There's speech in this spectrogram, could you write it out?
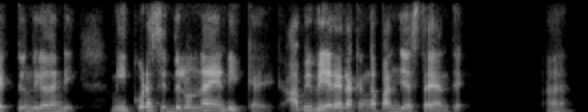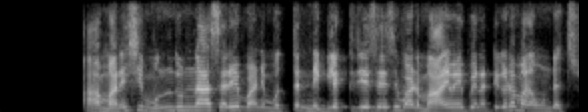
శక్తి ఉంది కదండి. మీకు కూడా సిద్ధులు ఉన్నాయండి అవి వేరే రకంగా పనిచేస్తాయి అంతే. ఆ? మనిషి ముందున్నా సరే వాడిని మొత్తం నెగ్లెక్ట్ చేసేసి వాడు మాయమైపోయినట్టు కూడా మనం ఉండొచ్చు?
